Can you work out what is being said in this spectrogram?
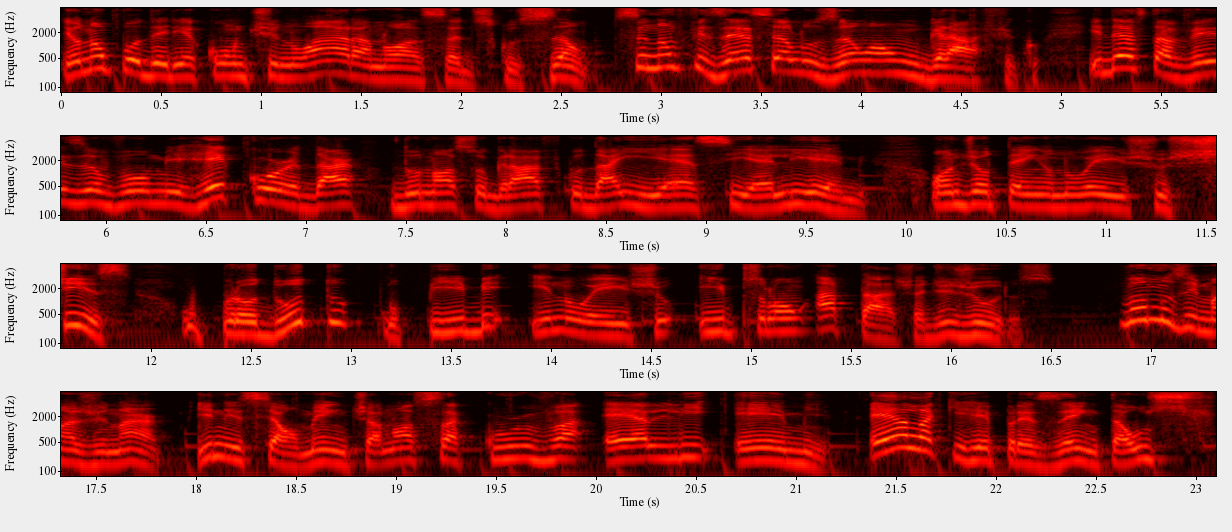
eu não poderia continuar a nossa discussão se não fizesse alusão a um gráfico. E desta vez eu vou me recordar do nosso gráfico da ISLM, onde eu tenho no eixo X o produto, o PIB, e no eixo Y a taxa de juros. Vamos imaginar, inicialmente, a nossa curva LM, ela que representa os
